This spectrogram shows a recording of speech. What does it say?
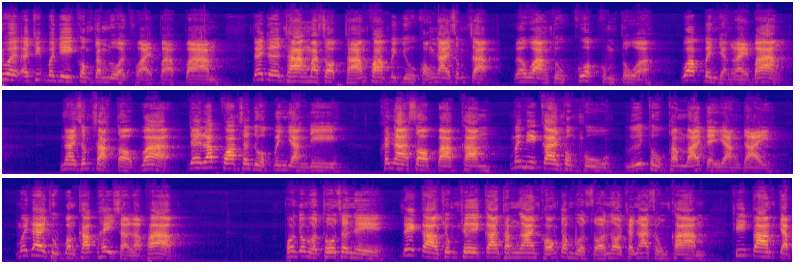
ช่วยอธิบดีกรมตำรวจฝ่ายปราบปราม ได้เดินทางมาสอบถามความเป็นอยู่ของนายสมศักดิ์ระหว่างถูกควบคุมตัวว่าเป็นอย่างไรบ้าง นายสมศักดิ์ตอบว่าได้รับความสะดวกเป็นอย่างดี ขณะสอบปากคำไม่มีการข่มขู่หรือถูกทำร้ายแต่อย่างใด ไม่ได้ถูกบังคับให้สารภาพพลตำรวจโทเสน่ห์ได้กล่าวชมเชยการทำงานของตำรวจสอนอชนะสงคราม ที่ตามจับ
